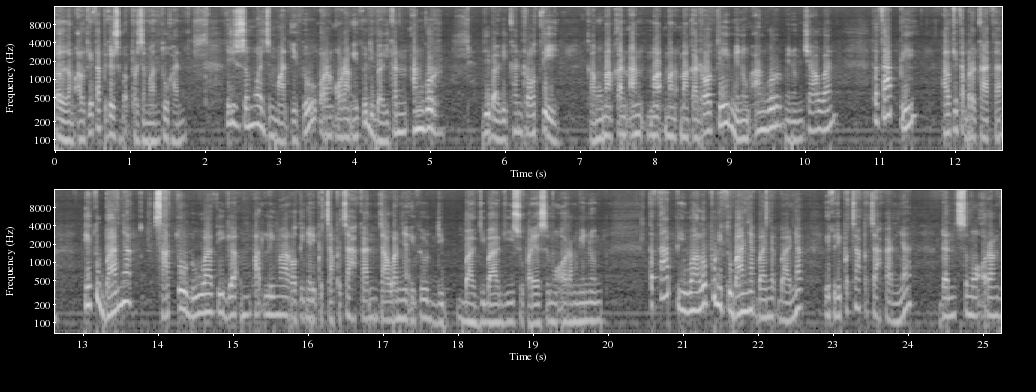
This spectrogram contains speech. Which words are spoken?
Kalau dalam Alkitab itu disebut perjamuan Tuhan. Jadi semua jemaat itu orang-orang itu dibagikan anggur, dibagikan roti. Kamu makan ma ma makan roti, minum anggur, minum cawan. Tetapi Alkitab berkata itu banyak satu dua tiga empat lima rotinya dipecah-pecahkan cawannya itu dibagi-bagi supaya semua orang minum tetapi walaupun itu banyak-banyak-banyak, itu dipecah-pecahkannya dan semua orang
